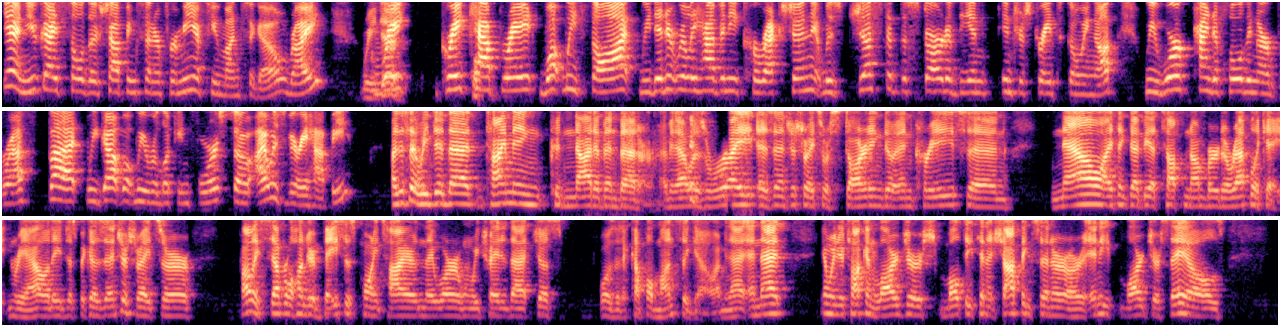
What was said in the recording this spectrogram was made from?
Yeah, and you guys sold a shopping center for me a few months ago, right? We great, did. great cap rate. What we thought, we didn't really have any correction. It was just at the start of the in- interest rates going up. We were kind of holding our breath, but we got what we were looking for. So I was very happy. I just said we did that. Timing could not have been better. I mean, that was right as interest rates were starting to increase. And now I think that'd be a tough number to replicate in reality, just because interest rates are probably several hundred basis points higher than they were when we traded that just, was it, a couple months ago? I mean, that, and that, you know, when you're talking larger multi tenant shopping center or any larger sales,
